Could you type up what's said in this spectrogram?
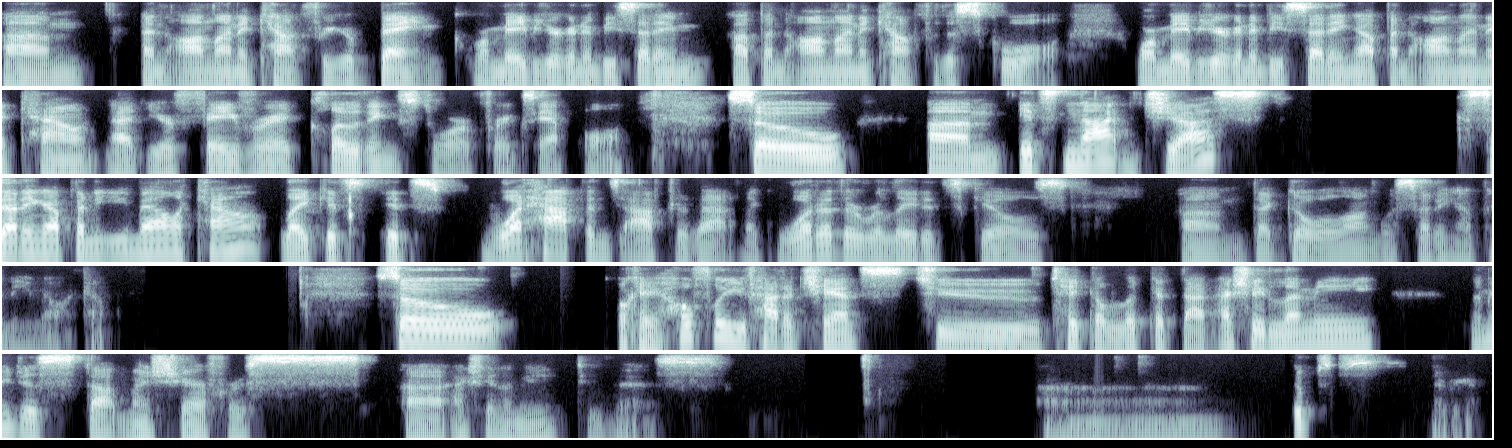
um, an online account for your bank, or maybe you're going to be setting up an online account for the school, or maybe you're going to be setting up an online account at your favorite clothing store, for example. So um, it's not just setting up an email account, like it's it's what happens after that. Like what are the related skills um, that go along with setting up an email account? So, okay, hopefully you've had a chance to take a look at that. Actually, let me let me just stop my share for, uh, actually, let me do this. Uh, oops, there we go.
